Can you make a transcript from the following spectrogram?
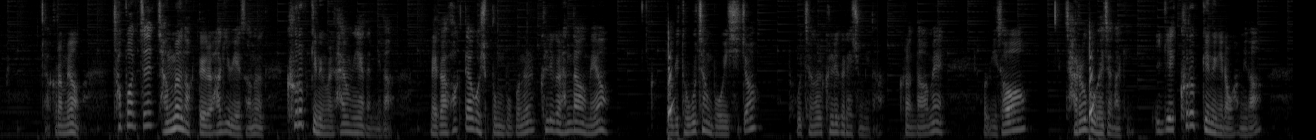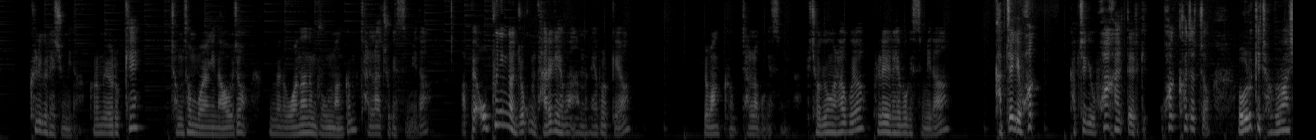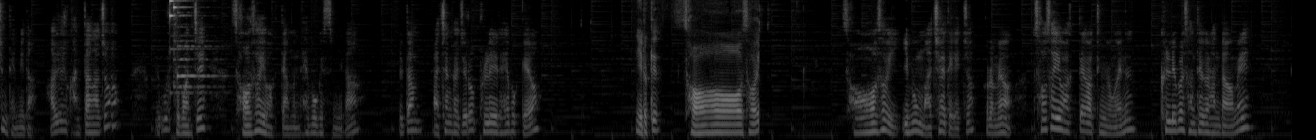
자 그러면 첫 번째 장면 확대를 하기 위해서는 crop 기능을 사용해야 됩니다. 내가 확대하고 싶은 부분을 클릭을 한 다음에요. 여기 도구창 보이시죠? 도구창을 클릭을 해줍니다. 그런 다음에 여기서 자르고 회전하기. 이게 crop 기능이라고 합니다. 클릭을 해줍니다. 그러면 이렇게 점선 모양이 나오죠? 그러면 원하는 부분만큼 잘라주겠습니다. 앞에 오프닝과 조금 다르게 한번 해볼게요 요만큼 잘라보겠습니다. 적용을 하고요. 플레이를 해보겠습니다. 갑자기 확 갑자기 확 할 때 이렇게 확 커졌죠? 이렇게 적용하시면 됩니다. 아주 간단하죠? 그리고 두 번째 서서히 확대 한번 해보겠습니다. 일단 마찬가지로 플레이를 해볼게요. 이렇게 서서히 서서히 이 부분 맞춰야 되겠죠? 그러면 서서히 확대 같은 경우에는 클립을 선택을 한 다음에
